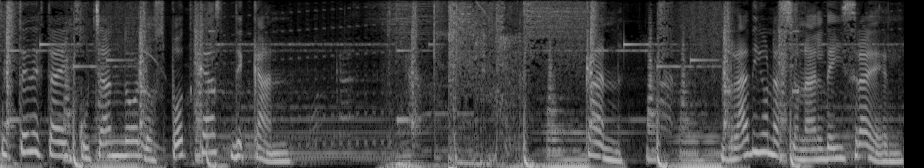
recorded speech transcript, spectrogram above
Usted está escuchando los podcasts de CAN. CAN, Radio Nacional de Israel.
